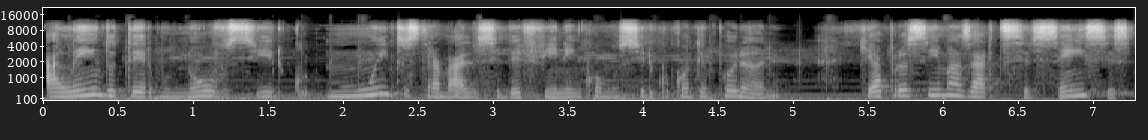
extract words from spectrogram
Além do termo novo circo, muitos trabalhos se definem como circo contemporâneo, que aproxima as artes circenses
